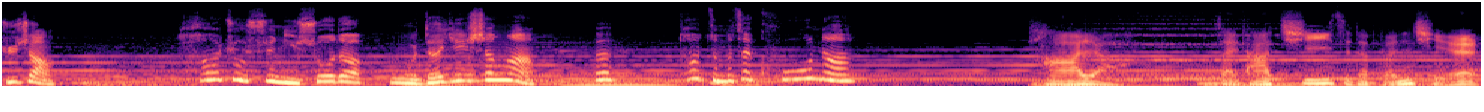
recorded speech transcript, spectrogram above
局长，他就是你说的伍德医生啊？呃。他怎么在哭呢？他呀，在他妻子的坟前。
